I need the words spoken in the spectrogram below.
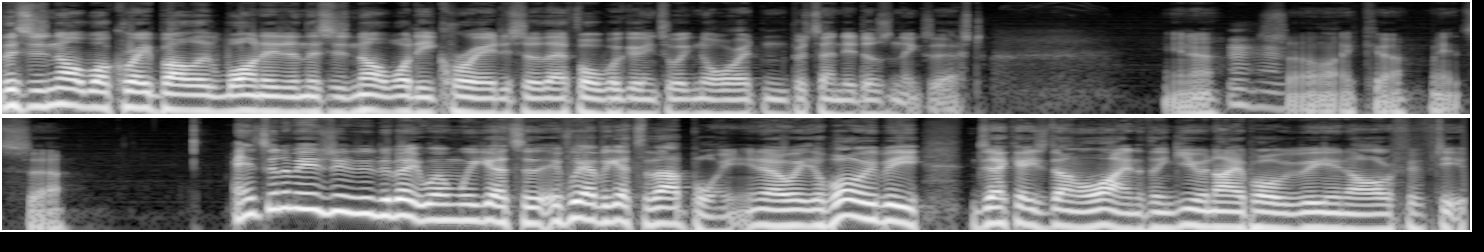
this is not what Craig Bartlett wanted, and this is not what he created, so therefore we're going to ignore it and pretend it doesn't exist. You know, mm-hmm. so like uh, it's. Uh, it's going to be interesting to debate when we get to, if we ever get to that point. You know, it'll probably be decades down the line. I think you and I will probably be in our 50,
